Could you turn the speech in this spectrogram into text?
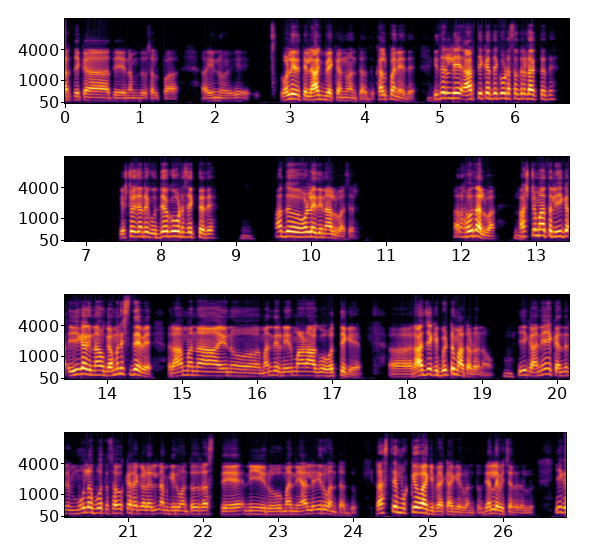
ಆರ್ಥಿಕತೆ ನಮ್ದು ಸ್ವಲ್ಪ ಇನ್ನು ಒಳ್ಳೆ ರೀತಿಯಲ್ಲಿ ಆಗ್ಬೇಕನ್ನುವಂಥದ್ದು ಕಲ್ಪನೆ ಇದೆ. ಇದರಲ್ಲಿ ಆರ್ಥಿಕತೆ ಕೂಡ ಸದೃಢ ಆಗ್ತದೆ. ಎಷ್ಟೋ ಜನರಿಗೆ ಉದ್ಯೋಗ ಕೂಡ ಸಿಗ್ತದೆ. ಅದು ಒಳ್ಳೆ ದಿನ ಅಲ್ವಾ ಸರ್? ಅಲ್ಲ ಹೌದಲ್ವಾ. ಅಷ್ಟು ಮಾತ್ರ ಈಗ ಈಗ ನಾವು ಗಮನಿಸಿದ್ದೇವೆ ರಾಮನ ಏನು ಮಂದಿರ ನಿರ್ಮಾಣ ಆಗುವ ಹೊತ್ತಿಗೆ ರಾಜ್ಯಕ್ಕೆ ಬಿಟ್ಟು ಮಾತಾಡೋ ನಾವು. ಈಗ ಅನೇಕ ಅಂದ್ರೆ ಮೂಲಭೂತ ಸೌಕರ್ಯಗಳಲ್ಲಿ ನಮ್ಗೆ ಇರುವಂತದ್ದು ರಸ್ತೆ ನೀರು ಮನೆ ಅಲ್ಲಿ ಇರುವಂತದ್ದು ರಸ್ತೆ ಮುಖ್ಯವಾಗಿ ಬೇಕಾಗಿರುವಂಥದ್ದು ಎಲ್ಲ ವಿಚಾರದಲ್ಲೂ. ಈಗ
